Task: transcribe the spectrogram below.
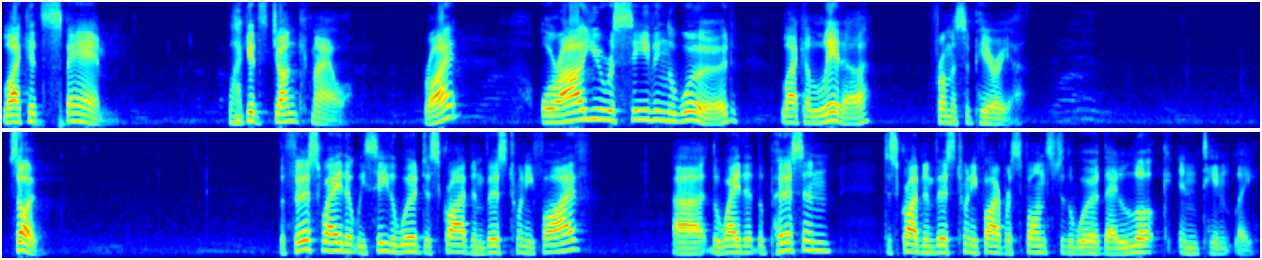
like it's spam, like it's junk mail, right? Or are you receiving the Word like a letter from a superior? So, the first way that we see the word described in verse 25, uh, the way that the person described in verse 25 responds to the word, they look intently.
